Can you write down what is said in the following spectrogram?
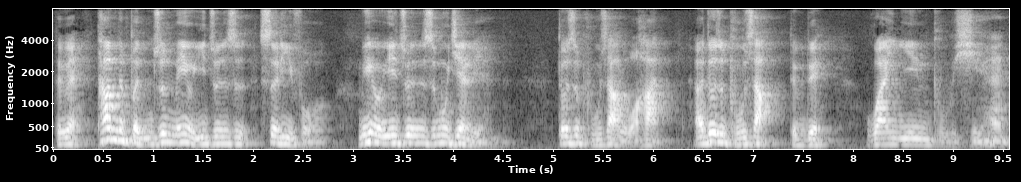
对不对？他们的本尊没有一尊是舍利佛，没有一尊是目犍连。都是菩萨罗汉，啊，都是菩萨，对不对？观音、普贤、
